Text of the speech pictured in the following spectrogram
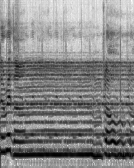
the rhythm flows.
